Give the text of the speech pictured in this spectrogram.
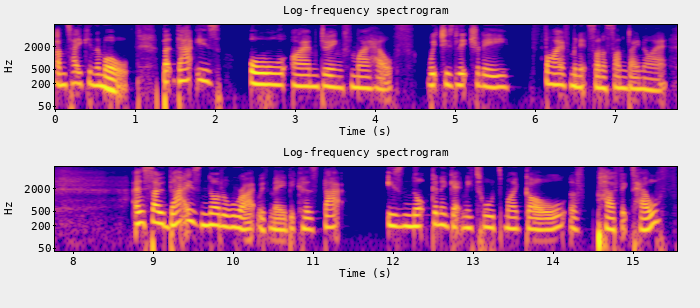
I'm taking them all. But that is all I am doing for my health, which is literally five minutes on a Sunday night. And so that is not all right with me because that is not going to get me towards my goal of perfect health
